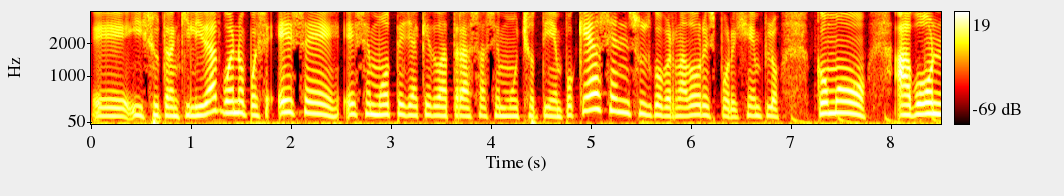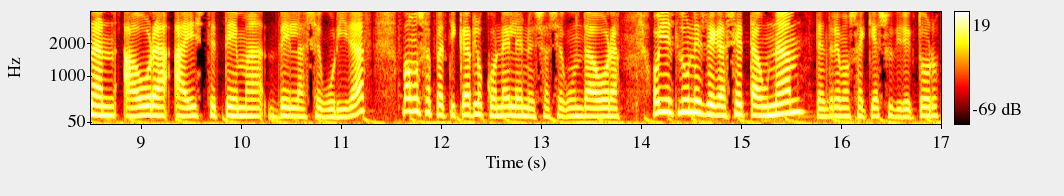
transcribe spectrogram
eh, y su tranquilidad. Bueno, pues ese, ese mote ya quedó atrás hace mucho tiempo. ¿Qué hacen sus gobernadores, por ejemplo? ¿Cómo abonan ahora a este tema de la seguridad? Vamos a platicarlo con él en nuestra segunda hora. Hoy es lunes de Gaceta UNAM. Tendremos aquí a su director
